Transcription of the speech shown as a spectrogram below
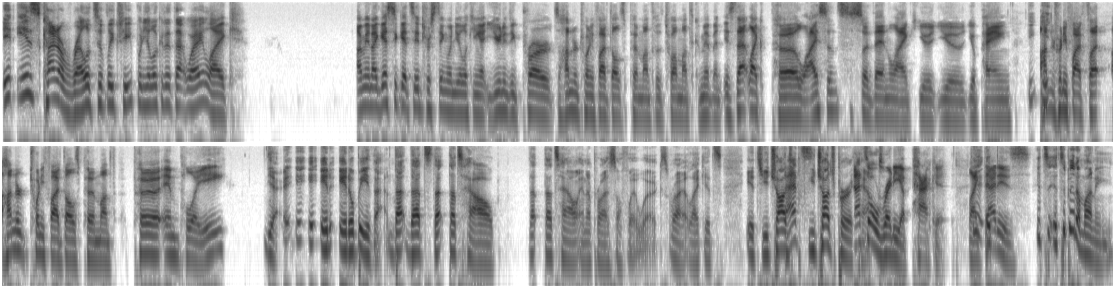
it is kind of relatively cheap when you look at it that way like i mean i guess it gets interesting when you're looking at unity pro it's $125 per month with 12 month commitment is that like per license so then like you you you're paying It- it- 125 flat $125 per month per employee yeah, it, it, it it'll be that. That that's that that's how that that's how enterprise software works, right? Like it's it's you charge That's- you charge per account. that's already a packet like it- that is It's it's a bit of money.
